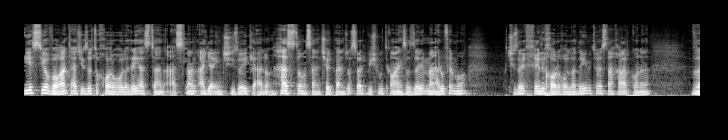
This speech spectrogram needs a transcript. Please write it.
VST ها واقعا تجهیزات خارق العاده هستن. اصلا اگر این چیزهایی که الان هست مثلا 40 50 سال پیش بود آهنگسازهای معروف ما چیزهای خیلی خارق العاده ای می‌تونستن خلق کنن و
